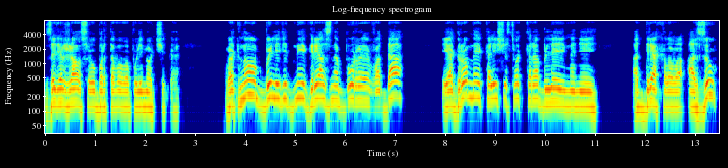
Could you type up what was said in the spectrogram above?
Задержался у бортового пулеметчика. В окно были видны грязно-бурая вода и огромное количество кораблей на ней, от дряхлого Азу,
